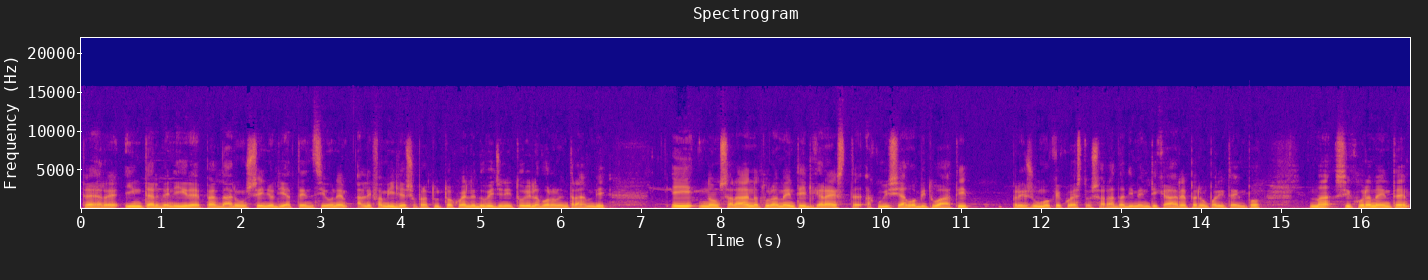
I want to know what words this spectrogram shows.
per intervenire, per dare un segno di attenzione alle famiglie, soprattutto a quelle dove i genitori lavorano entrambi. E non sarà naturalmente il GREST a cui siamo abituati, presumo che questo sarà da dimenticare per un po' di tempo, ma sicuramente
